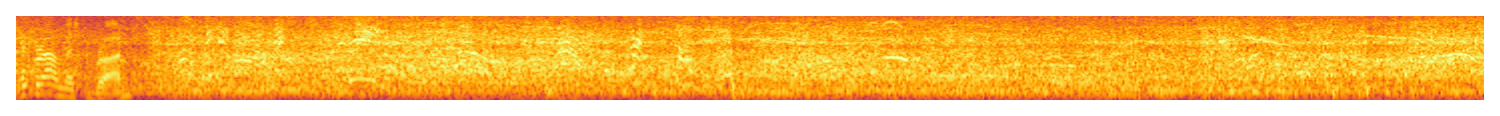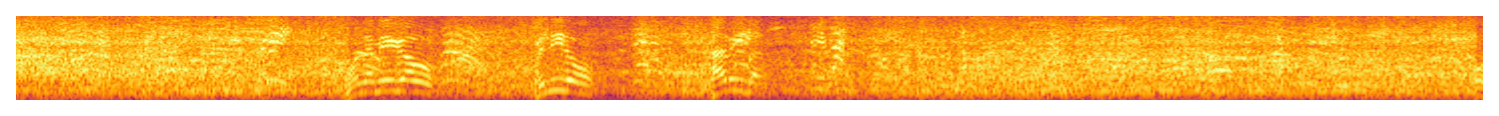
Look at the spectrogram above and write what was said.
Stick around, Mr. Brun. Mon amigo, Benito, arriba. Oh,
